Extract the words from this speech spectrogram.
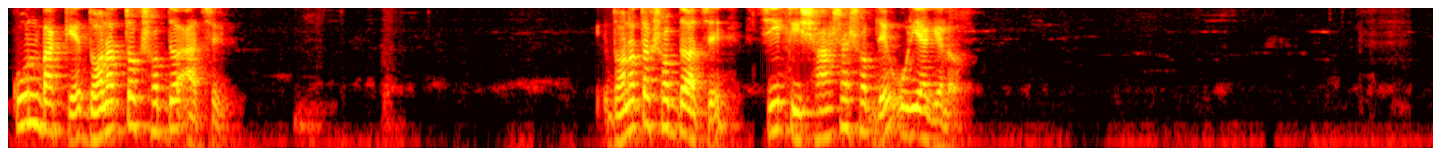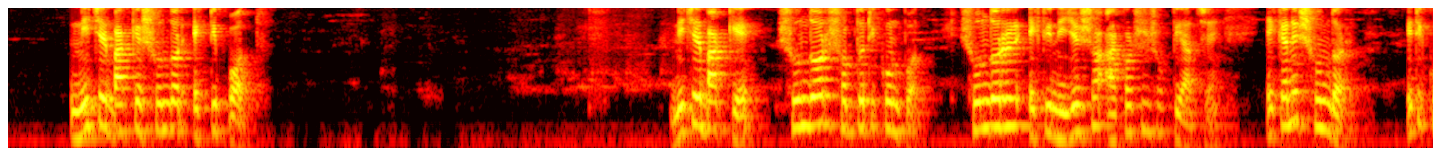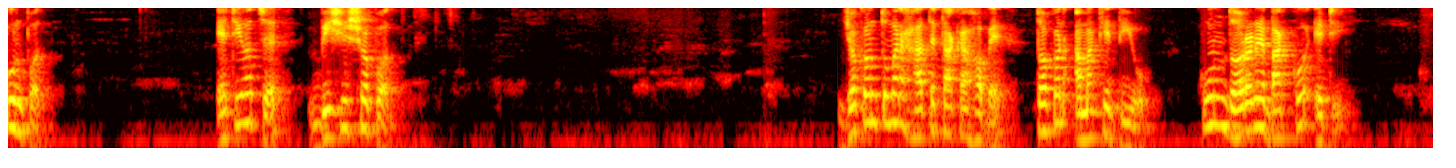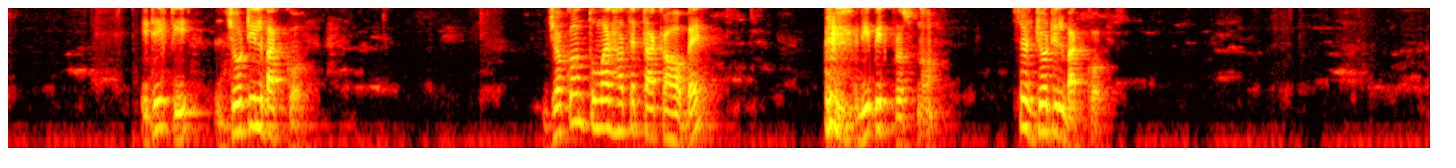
কোন বাক্যে ধনাত্মক শব্দ আছে? ধনাত্মক শব্দ আছে, চিলটি শাসা শব্দে উড়িয়া গেল। নিচের বাক্যে সুন্দর একটি পদ নিচের বাক্যে সুন্দর শব্দটি কোন পদ সুন্দরের একটি নিজস্ব আকর্ষণ শক্তি আছে। এখানে সুন্দর, এটি কোন পদ? এটি হচ্ছে বিশেষ্য পদ। যখন তোমার হাতে টাকা হবে, তখন আমাকে দিও। কোন ধরনের বাক্য এটি? এটি একটি জটিল বাক্য। যখন তোমার হাতে টাকা হবে, রিপিট প্রশ্ন। জটিল বাক্য।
